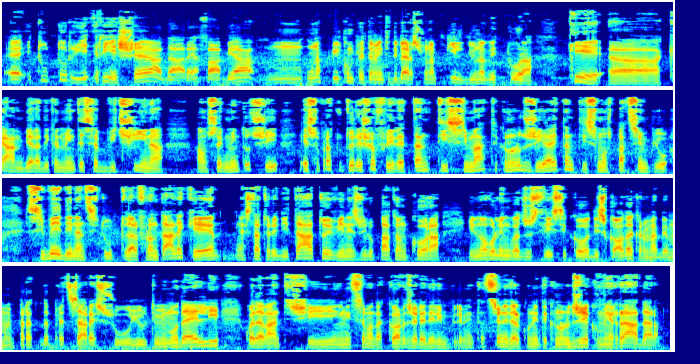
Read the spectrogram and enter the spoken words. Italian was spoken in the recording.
eh, e tutto ri- riesce a dare a Fabia mh, un appeal completamente diverso, un appeal di una vettura che uh, cambia radicalmente, si avvicina a un segmento C e soprattutto riesce a offrire tantissima tecnologia e tantissimo spazio in più. Si vede innanzitutto dal frontale che è stato ereditato e viene sviluppato ancora il nuovo linguaggio stilistico di Skoda che ormai abbiamo imparato ad apprezzare sugli ultimi modelli. Qua davanti ci iniziamo ad accorgere dell'implementazione di alcune tecnologie come il radar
